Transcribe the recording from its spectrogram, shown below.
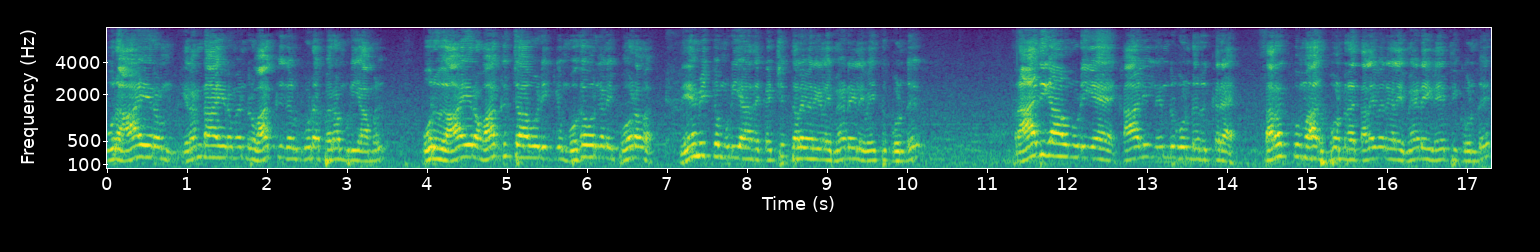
ஒரு ஆயிரம் இரண்டாயிரம் என்ற வாக்குகள் கூட பெற முடியாமல் ஒரு ஆயிரம் வாக்குச்சாவடிக்கு முகவர்களை போட நியமிக்க முடியாத கட்சி தலைவர்களை மேடையில் வைத்துக்கொண்டு ராதிகாவினுடைய காலில் நின்று கொண்டிருக்கிற சரத்குமார் போன்ற தலைவர்களை மேடையில் ஏற்றிக் கொண்டு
